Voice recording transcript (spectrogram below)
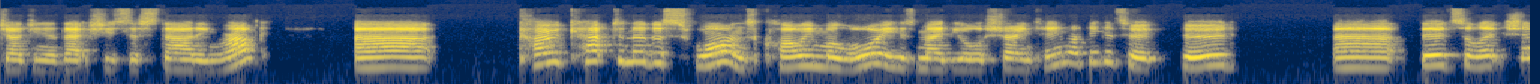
judging of that, she's the starting ruck. Uh, co-captain of the Swans, Chloe Molloy, has made the All Australian team. I think it's her third uh, third selection.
